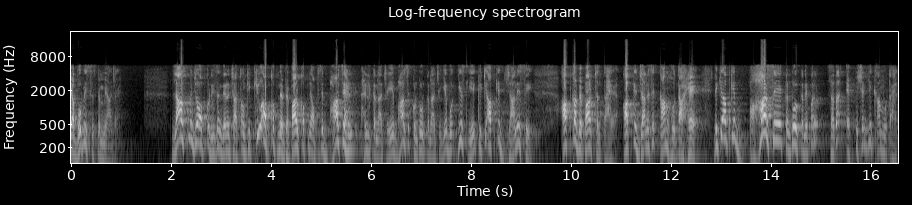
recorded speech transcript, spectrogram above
या वो भी सिस्टम में आ जाए। लास्ट में जो आपको रीजन देना चाहता हूँ कि क्यों आपको अपने व्यापार को अपने ऑफ़िस से बाहर से हैंडल करना चाहिए, बाहर से कंट्रोल करना चाहिए, वो इसलिए क्योंकि आपके जाने से आपका व्यापार चलता है, आपके जाने से काम होता है, लेकिन आपके बाहर से कंट्रोल करने पर ज़्यादा एफिशिएंटली काम होता है।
